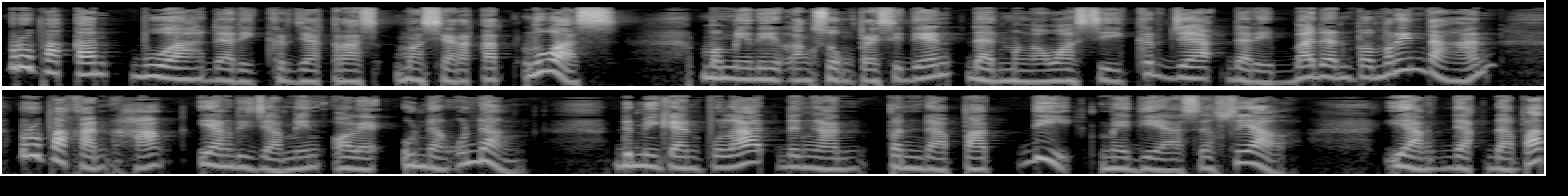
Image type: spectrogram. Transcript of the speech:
merupakan buah dari kerja keras masyarakat luas – memilih langsung presiden dan mengawasi kerja dari badan pemerintahan merupakan hak yang dijamin oleh undang-undang. Demikian pula dengan pendapat di media sosial yang tidak dapat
